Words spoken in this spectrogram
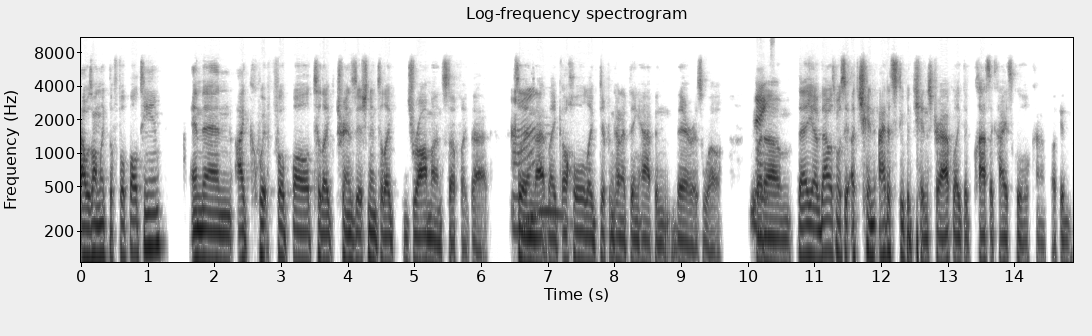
I was on like the football team, and then I quit football to like transition into like drama and stuff like that. So then that like a whole like different kind of thing happened there as well. Nice. But um, that yeah, that was mostly a chin. I had a stupid chin strap, like the classic high school kind of fucking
